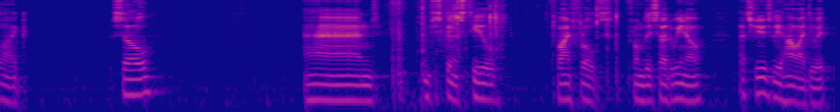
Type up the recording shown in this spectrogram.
like so and I'm just going to steal 5 volts from this Arduino. That's usually how I do it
